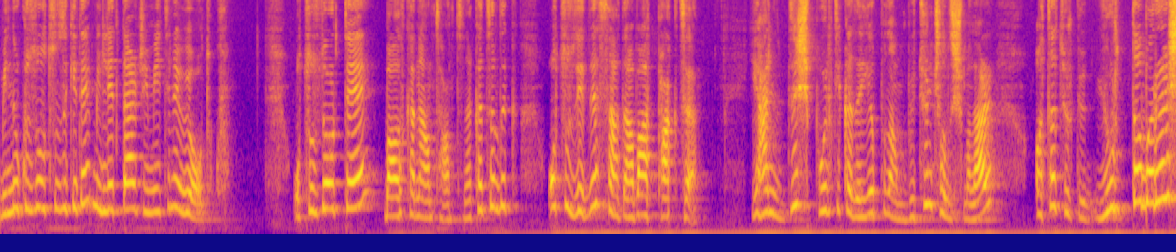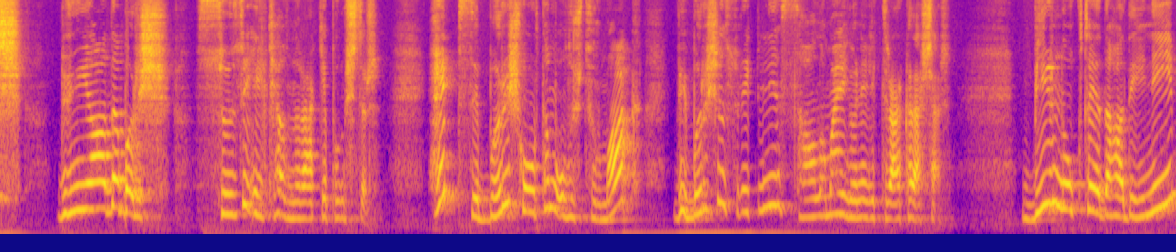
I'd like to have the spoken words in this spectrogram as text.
1932'de Milletler Cemiyeti'ne üye olduk. 34'te Balkan Antantı'na katıldık. 37'de Sadabat Paktı. Yani dış politikada yapılan bütün çalışmalar Atatürk'ün yurtta barış, dünyada barış sözü ilke alınarak yapılmıştır. Hepsi barış ortamı oluşturmak ve barışın sürekliliğini sağlamaya yöneliktir arkadaşlar. Bir noktaya daha değineyim.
